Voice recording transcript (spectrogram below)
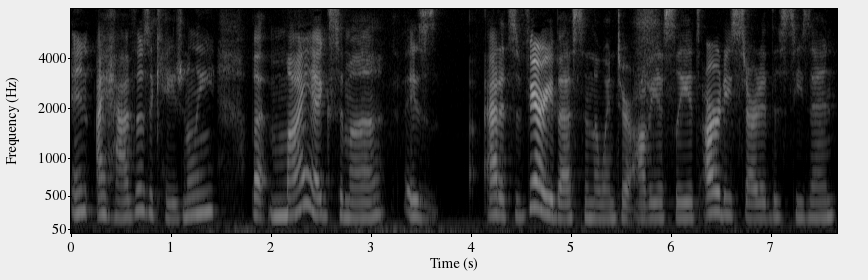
and I have those occasionally, but my eczema is at its very best in the winter. Obviously, it's already started this season,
